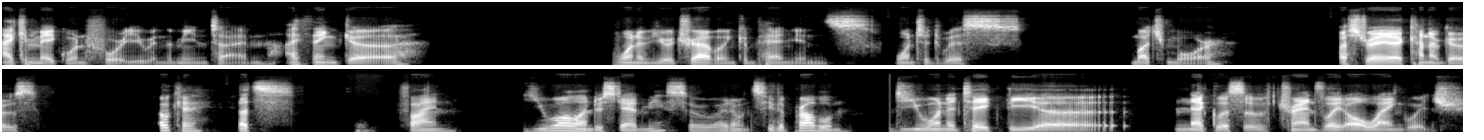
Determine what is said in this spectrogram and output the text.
I can make one for you in the meantime. I think uh, one of your traveling companions wanted this much more. Estrella kind of goes, okay, that's fine. You all understand me, so I don't see the problem. Do you want to take the uh, necklace of translate all language?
